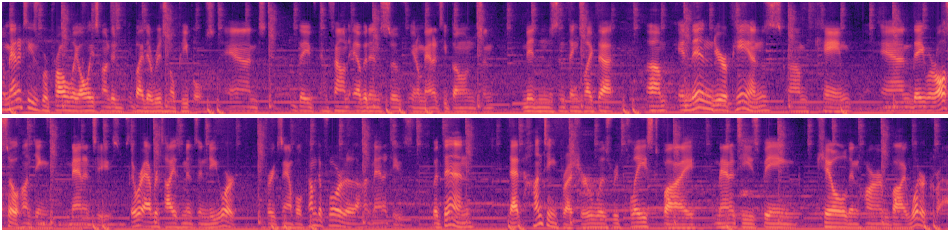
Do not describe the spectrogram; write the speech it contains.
So manatees were probably always hunted by the original peoples, and they have found evidence of you know manatee bones and middens and things like that. Um, and then Europeans um, came and they were also hunting manatees. There were advertisements in New York, for example, come to Florida to hunt manatees. But then that hunting pressure was replaced by manatees being killed and harmed by watercraft.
